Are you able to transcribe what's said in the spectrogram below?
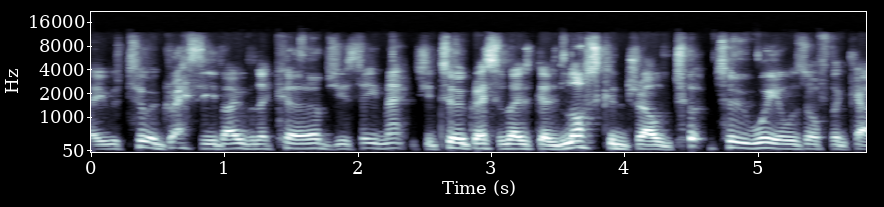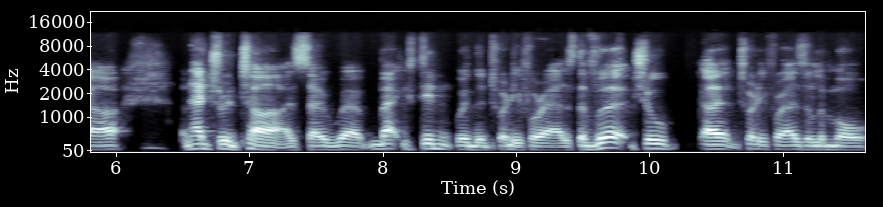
he was too aggressive over the curbs. You see, Max, you're too aggressive. Those guys lost control, took two wheels off the car, and had to retire. So uh, Max didn't win the 24 hours, the virtual uh, 24 hours of Le Mans.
